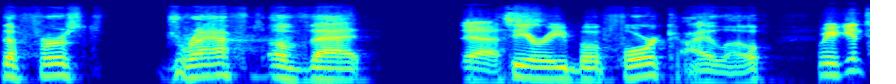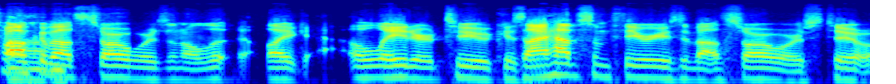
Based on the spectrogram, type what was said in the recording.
the first draft of that Yes. theory before Kylo. We can talk Um, about Star Wars in a like a later too, because I have some theories about Star Wars too.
